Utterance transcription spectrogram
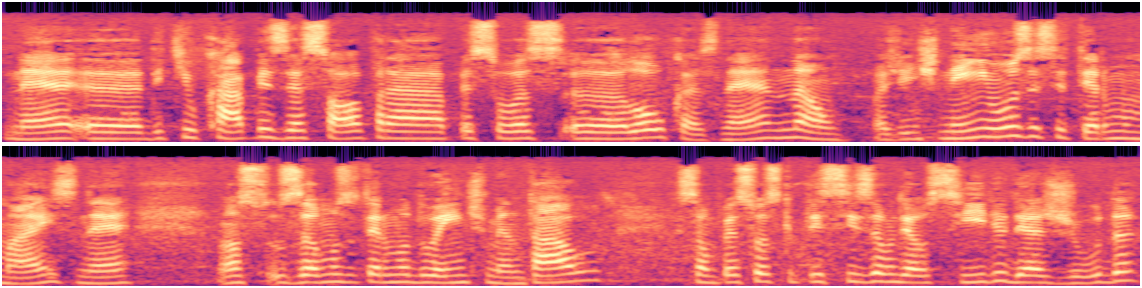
né, uh, de que o CAPES é só para pessoas uh, loucas, né? Não, a gente nem usa esse termo mais, né? Nós usamos o termo doente mental, são pessoas que precisam de auxílio, de ajuda.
